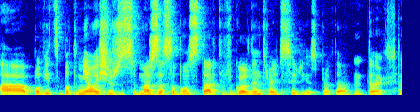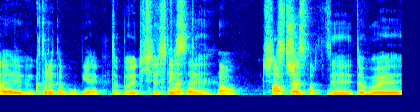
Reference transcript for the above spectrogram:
A powiedz, bo ty miałeś już, masz za sobą start w Golden Trade Series, prawda? Tak. W e, który to był bieg? To były trzy starty. No. Trzy, A, starty. trzy starty. To były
